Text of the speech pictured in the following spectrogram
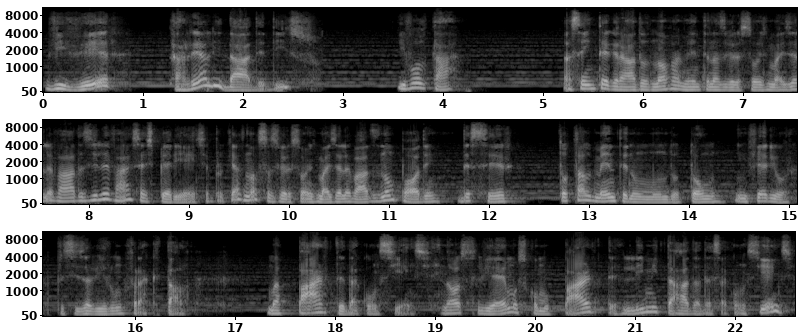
viver a realidade disso e voltar a ser integrado novamente nas versões mais elevadas e levar essa experiência, porque as nossas versões mais elevadas não podem descer totalmente num mundo tom inferior. Precisa vir um fractal, uma parte da consciência. E nós viemos como parte limitada dessa consciência.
